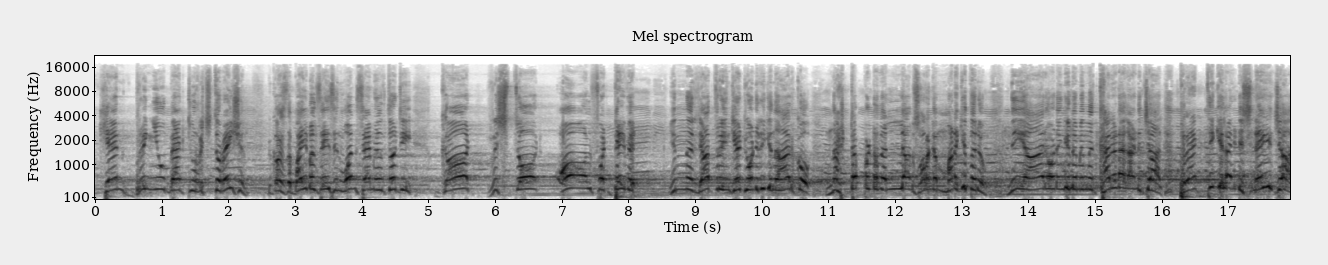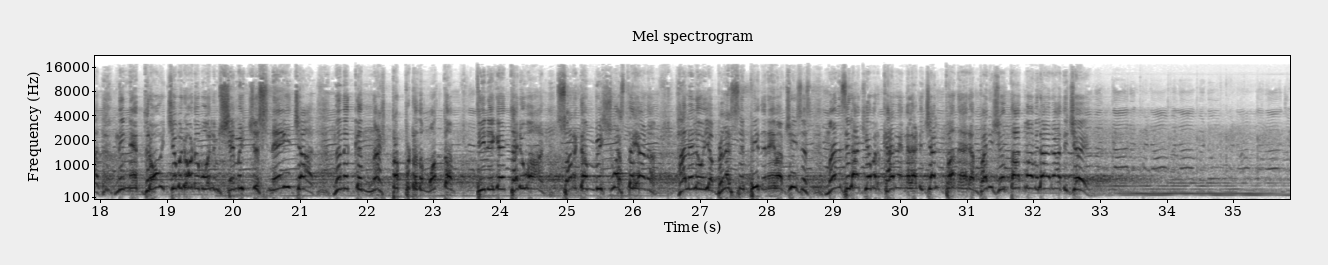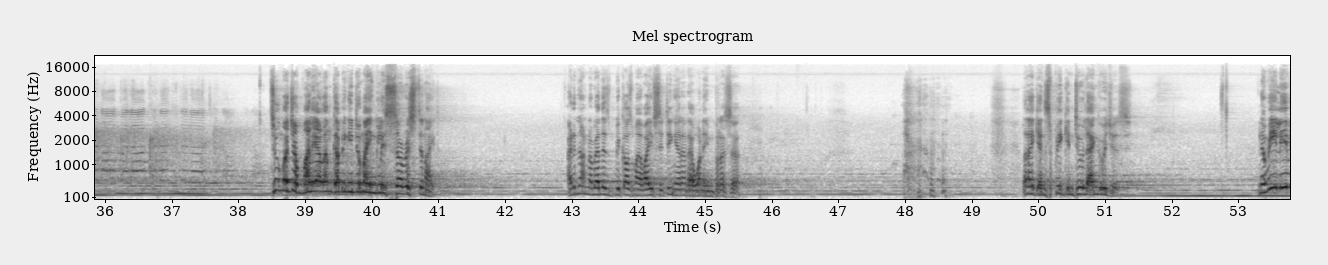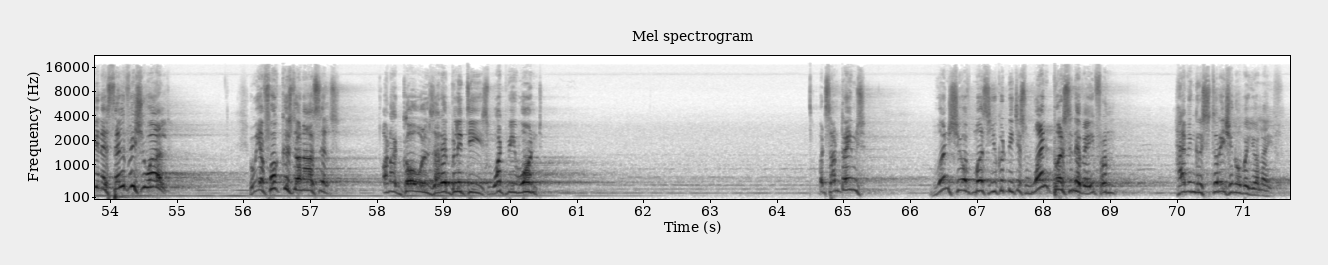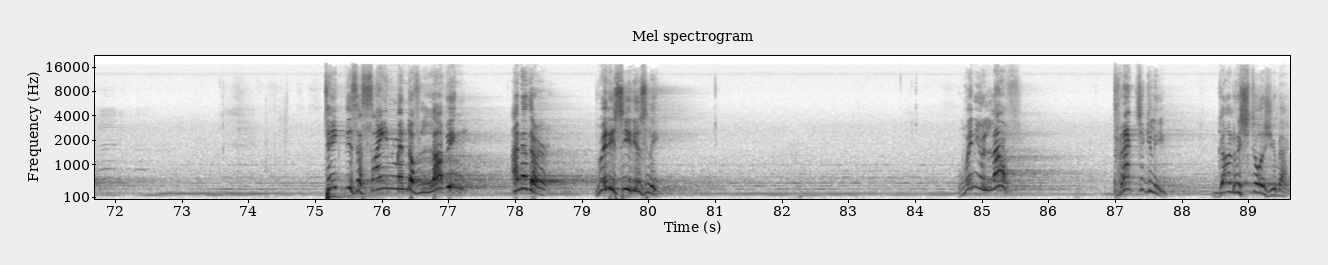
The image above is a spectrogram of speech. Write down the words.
can bring you back to restoration. Because the Bible says in 1 Samuel 30, God restored all for David ഇന്ന് രാത്രിയും കേട്ടുകൊണ്ടിരിക്കുന്ന ആർക്കോ നഷ്ടപ്പെട്ടതെല്ലാം സ്വർഗം മടക്കി തരും. നീ ആരോടെങ്കിലും ഇന്ന് കരുണ കാണിച്ചാൽ പ്രാക്ടിക്കലായിട്ട് സ്നേഹിച്ചാൽ നിന്നെ ദ്രോഹിച്ചവരോട് പോലും ക്ഷമിച്ച് സ്നേഹിച്ചാൽ നിനക്ക് നഷ്ടപ്പെട്ടത് മൊത്തം തിരികെ തരുവാൻ സ്വർഗം വിശ്വസ്തയാണ്. ഹല്ലേലൂയ ബ്ലെസ്ഡ് ബി മനസ്സിലാക്കിയവർ കരങ്ങൾ അടിച്ച് അല്പനേരം പരിശുദ്ധാത്മാവിൽ ആരാധിച്ച്. Too much of Malayalam coming into my English service tonight. I did not know whether it's because my wife's sitting here and I want to impress her. that I can speak in two languages. Now, we live in a selfish world. We are focused on ourselves, on our goals, our abilities, what we want. But sometimes, one show of mercy, you could be just one person away from having restoration over your life. Take this assignment of loving another very seriously. When you love, practically, God restores you back.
